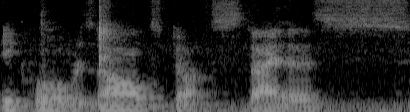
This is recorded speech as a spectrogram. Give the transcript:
Equal result dot status.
